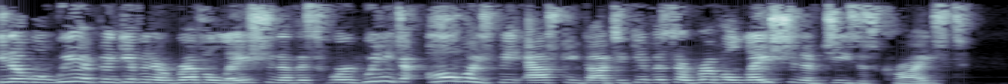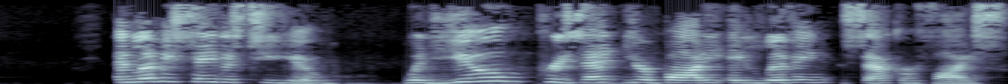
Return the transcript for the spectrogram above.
You know, when we have been given a revelation of His Word, we need to always be asking God to give us a revelation of Jesus Christ. And let me say this to you. When you present your body a living sacrifice,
